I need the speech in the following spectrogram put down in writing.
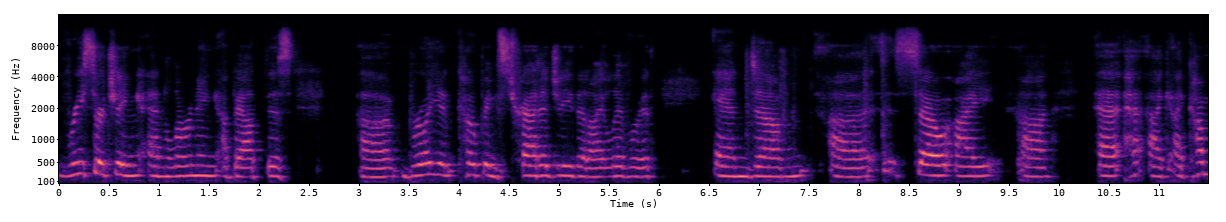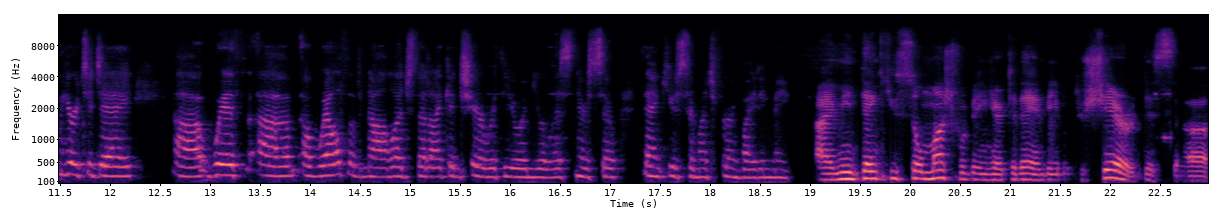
researching and learning about this uh, brilliant coping strategy that I live with. And um, uh, so I, uh, I, I come here today uh, with uh, a wealth of knowledge that I can share with you and your listeners. So thank you so much for inviting me. I mean, thank you so much for being here today and be able to share this, uh,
